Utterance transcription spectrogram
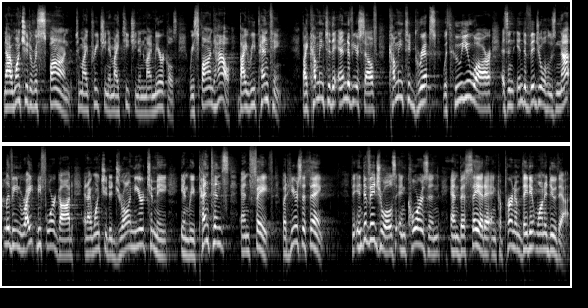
Now, I want you to respond to my preaching and my teaching and my miracles. Respond how? By repenting, by coming to the end of yourself, coming to grips with who you are as an individual who's not living right before God, and I want you to draw near to me in repentance and faith. But here's the thing the individuals in Chorazin and Bethsaida and Capernaum, they didn't want to do that.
